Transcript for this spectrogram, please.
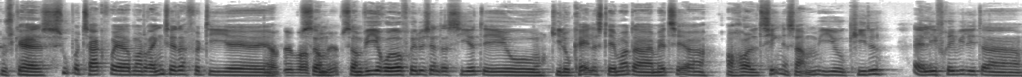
du skal have super tak for, at jeg måtte ringe til dig, fordi øh, Ja, som, som vi i Rødovre Friluftscenter siger, det er jo de lokale stemmer, der er med til at, at holde tingene sammen. I er jo kittet, alle I frivillige, der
